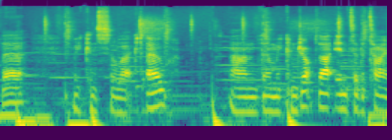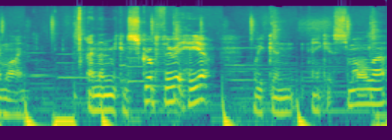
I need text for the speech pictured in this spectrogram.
there we can select O and then we can drop that into the timeline and then we can scrub through it here we can make it smaller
